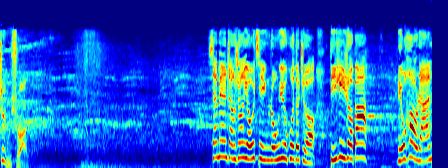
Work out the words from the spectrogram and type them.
郑爽。下面掌声有请荣誉获得者迪丽热巴、刘昊然、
